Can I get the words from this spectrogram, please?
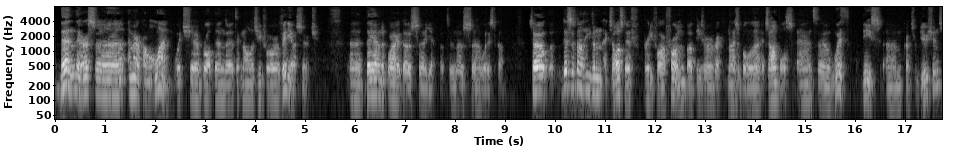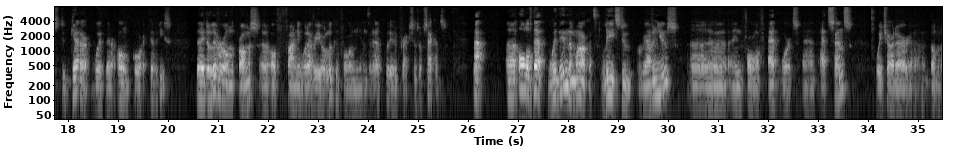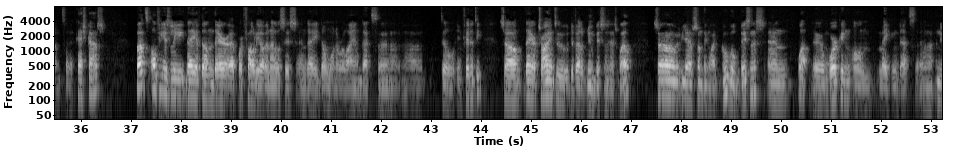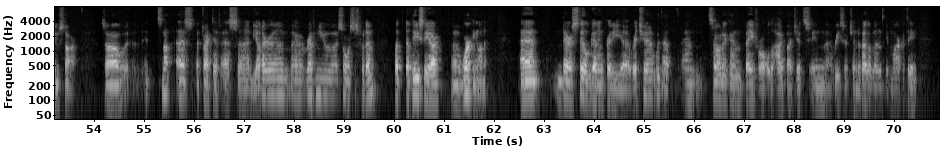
Then there's uh, America Online, which uh, brought them the technology for video search. Uh, they haven't acquired those uh, yet, but who knows uh, what is to come. So this is not even exhaustive, pretty far from, but these are recognizable examples. And with these um, contributions, together with their own core activities, they deliver on the promise uh, of finding whatever you're looking for on the internet within fractions of seconds. Now, uh, all of that within the market leads to revenues uh, in the form of AdWords and AdSense, which are their uh, dominant uh, cash cows. But obviously, they have done their uh, portfolio analysis and they don't want to rely on that till infinity. So they are trying to develop new business as well. So you have something like Google Business, and well, they're working on making that uh, a new star. So it's not as attractive as uh, the other um, uh, revenue uh, sources for them, but at least they are working on it. And they're still getting pretty rich with that, and so they can pay for all the high budgets in research and development, in marketing,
